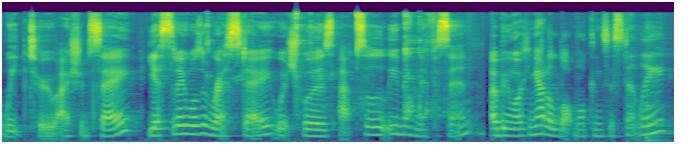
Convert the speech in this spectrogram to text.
week two, I should say. Yesterday was a rest day, which was absolutely magnificent. I've been working out a lot more consistently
